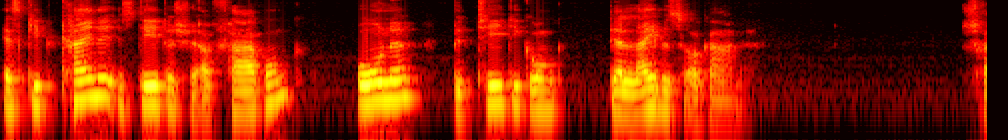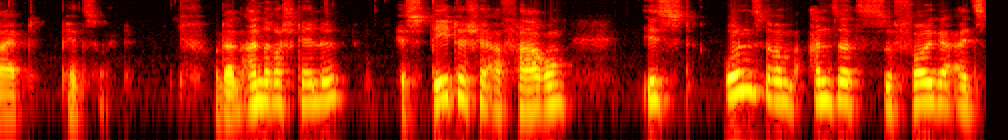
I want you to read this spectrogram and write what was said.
Es gibt keine ästhetische Erfahrung ohne Betätigung der Leibesorgane, schreibt Petzold. Und an anderer Stelle Ästhetische Erfahrung ist unserem Ansatz zufolge als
